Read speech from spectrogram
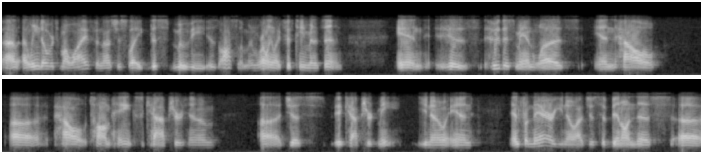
I, I leaned over to my wife and I was just like, this movie is awesome, and we're only like 15 minutes in, and his who this man was and how uh how Tom Hanks captured him uh just it captured me you know and and from there you know I just have been on this uh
